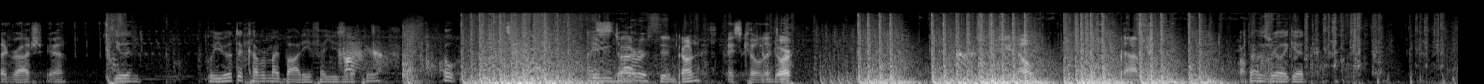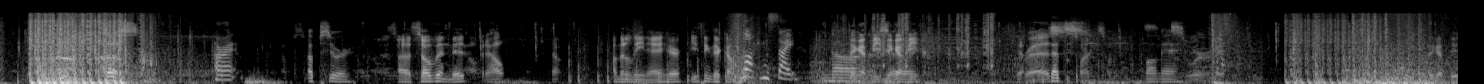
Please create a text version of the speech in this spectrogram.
The garage, yeah. Ewan, will you have to cover my body if I use it up here? Oh. Nice start. Embarrassing. Drone. Nice kill, Open Nick. door. Need help? Nah, I'm good. That was really good. Close. Alright. Up sewer. Uh, Sova in mid. Could I help? I'm gonna lean A here. You think they're coming? Blocking sight. No. Pick up B, pick up B. Res? That's it's fine. Long A. Sewer, right? Pick up B.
